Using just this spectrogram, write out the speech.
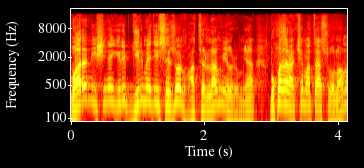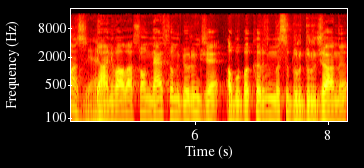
Varın işine girip girmediği sezon hatırlamıyorum ya. Bu kadar hakem hatası olamaz ya. Yani valla son Nelson'u görünce Abu Bakar'ın nasıl durduracağını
